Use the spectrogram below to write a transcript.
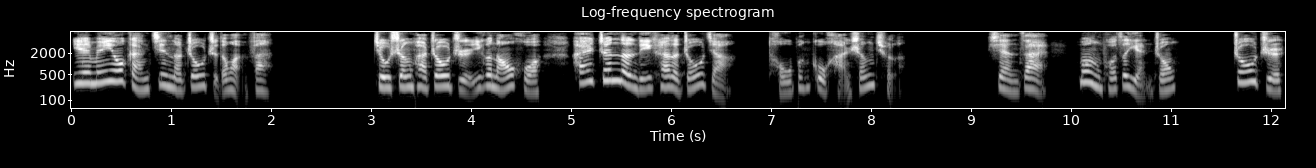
也没有敢进了周芷的晚饭，就生怕周芷一个恼火，还真的离开了周家，投奔顾寒生去了。现在孟婆子眼中，周芷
